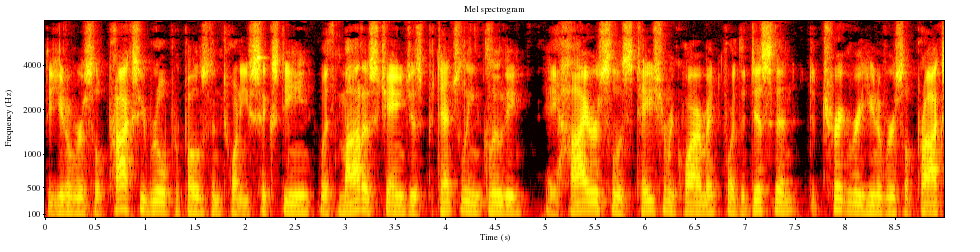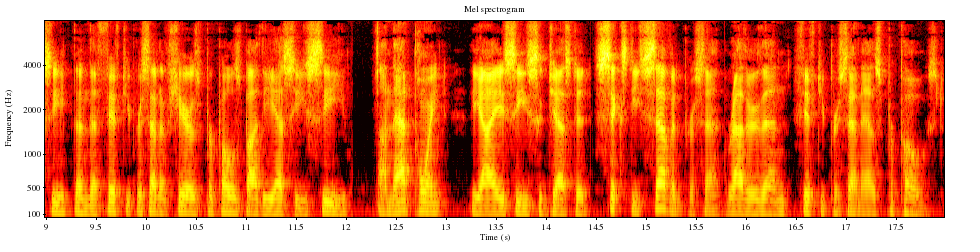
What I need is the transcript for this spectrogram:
the universal proxy rule proposed in 2016 with modest changes, potentially including a higher solicitation requirement for the dissident to trigger a universal proxy than the 50% of shares proposed by the SEC. On that point, the IAC suggested 67% rather than 50% as proposed.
